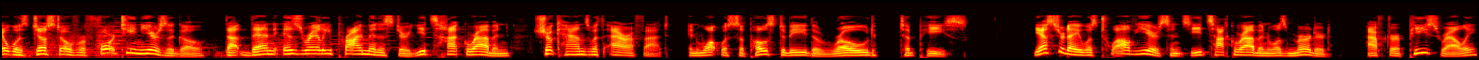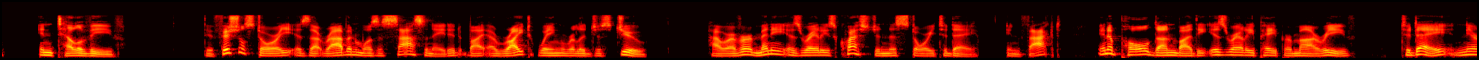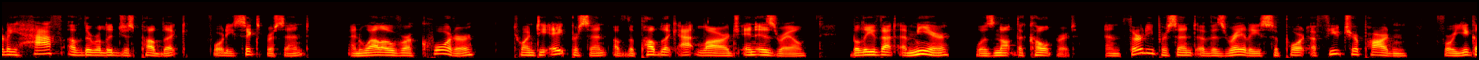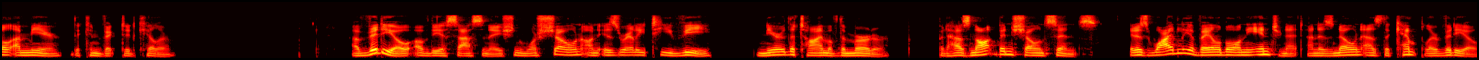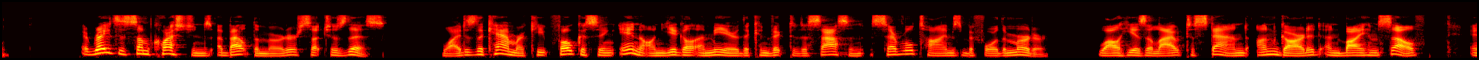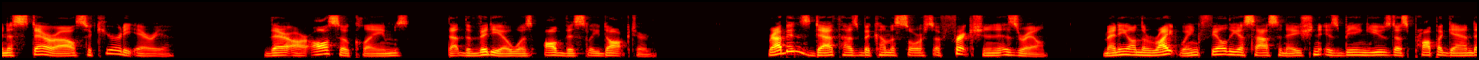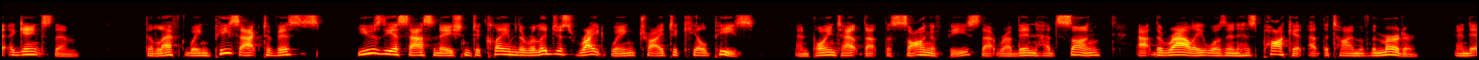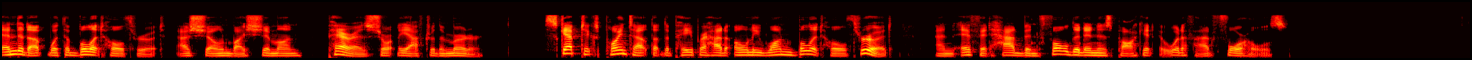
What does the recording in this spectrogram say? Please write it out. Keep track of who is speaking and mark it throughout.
Speaker 1: It was just over 14 years ago that then Israeli Prime Minister Yitzhak Rabin shook hands with Arafat in what was supposed to be the road to peace. Yesterday was 12 years since Yitzhak Rabin was murdered after a peace rally in Tel Aviv. The official story is that Rabin was assassinated by a right-wing religious Jew. However, many Israelis question this story today. In fact, in a poll done by the Israeli paper Ma'ariv, Today, nearly half of the religious public, 46%, and well over a quarter, 28% of the public at large in Israel believe that Amir was not the culprit, and 30% of Israelis support a future pardon for Yigal Amir, the convicted killer. A video of the assassination was shown on Israeli TV near the time of the murder, but has not been shown since. It is widely available on the internet and is known as the Kempler video. It raises some questions about the murder, such as this. Why does the camera keep focusing in on Yigal Amir, the convicted assassin, several times before the murder, while he is allowed to stand unguarded and by himself in a sterile security area? There are also claims that the video was obviously doctored. Rabin's death has become a source of friction in Israel. Many on the right wing feel the assassination is being used as propaganda against them. The left wing peace activists use the assassination to claim the religious right wing tried to kill peace, and point out that the Song of Peace that Rabin had sung at the rally was in his pocket at the time of the murder, and ended up with a bullet hole through it, as shown by Shimon Peres shortly after the murder. Skeptics point out that the paper had only one bullet hole through it, and if it had been folded in his pocket it would have had four holes.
